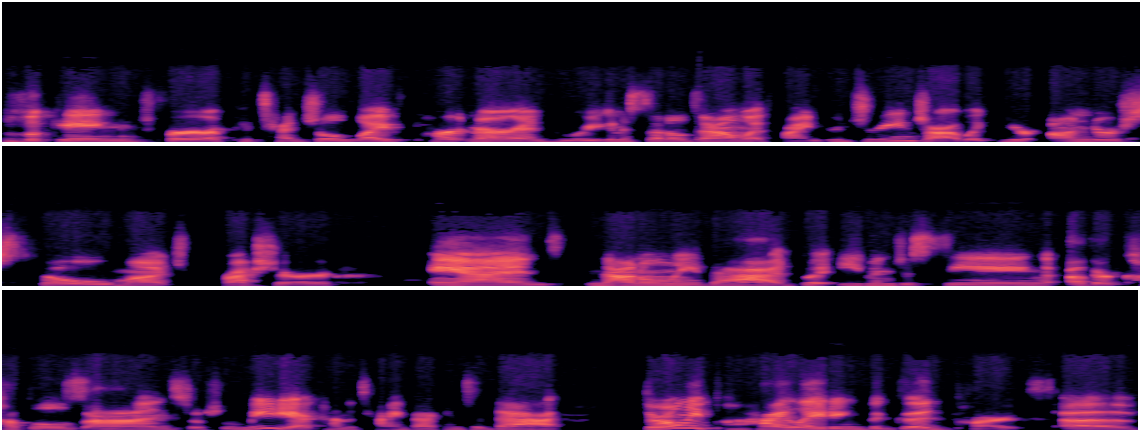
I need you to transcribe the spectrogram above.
looking for a potential life partner and who are you going to settle down with? Find your dream job. Like, you're under so much pressure. And not only that, but even just seeing other couples on social media, kind of tying back into that, they're only highlighting the good parts of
